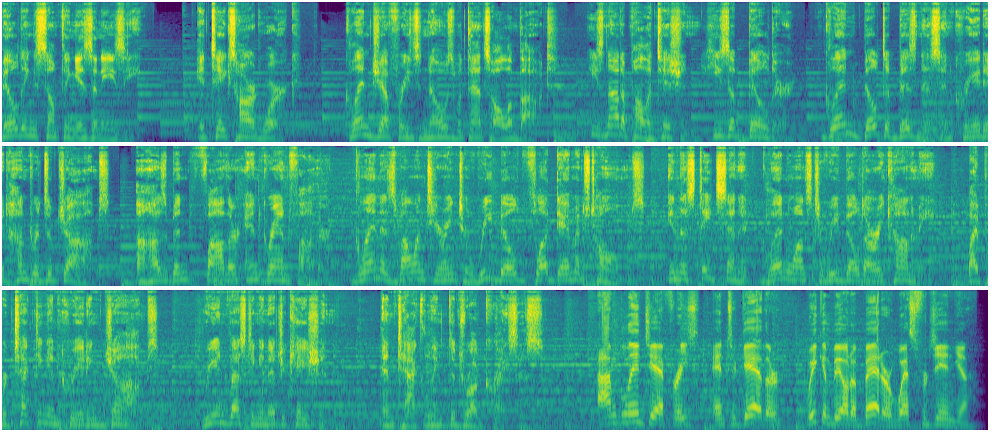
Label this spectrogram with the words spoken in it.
Building something isn't easy. It takes hard work. Glenn Jeffries knows what that's all about. He's not a politician, he's a builder. Glenn built a business and created hundreds of jobs. A husband, father, and grandfather. Glenn is volunteering to rebuild flood damaged homes. In the state senate, Glenn wants to rebuild our economy by protecting and creating jobs, reinvesting in education, and tackling the drug crisis. I'm Glenn Jeffries, and together we can build a better West Virginia.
